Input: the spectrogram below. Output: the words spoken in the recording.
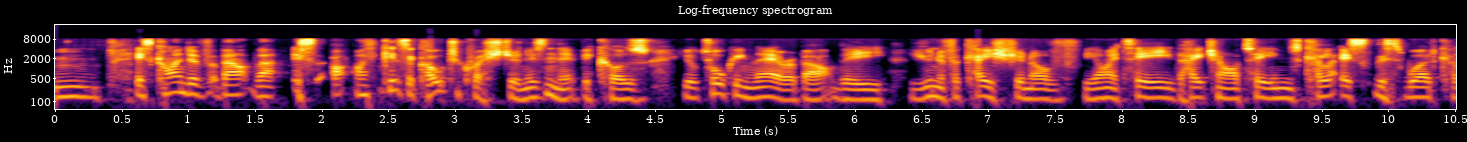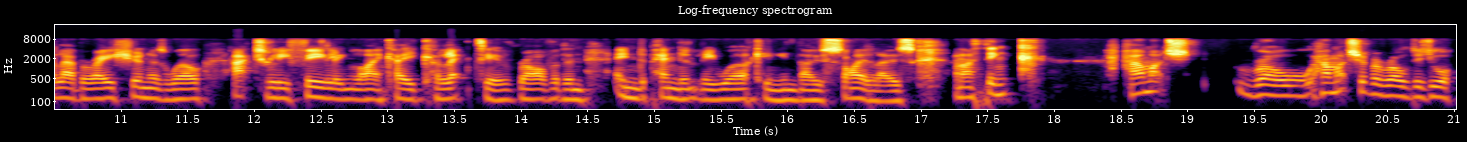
Mm. It's kind of about that. It's, I think it's a culture question, isn't it? Because you're talking there about the unification of the IT, the HR teams. It's this word collaboration as well, actually feeling like a collective rather than independently working in those silos. And I think how much role how much of a role did your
